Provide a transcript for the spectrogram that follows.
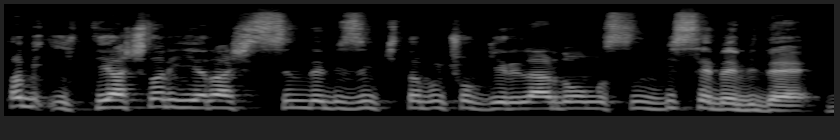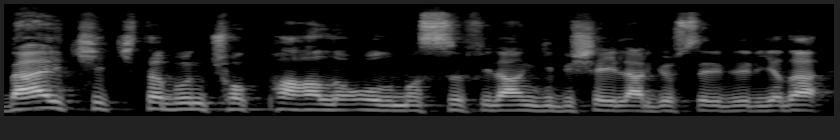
Tabii ihtiyaçlar hiyerarşisinde bizim kitabın çok gerilerde olmasının bir sebebi de belki kitabın çok pahalı olması falan gibi şeyler gösterebilir ya da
